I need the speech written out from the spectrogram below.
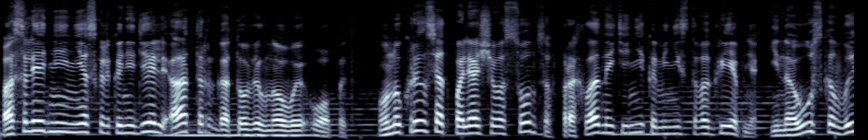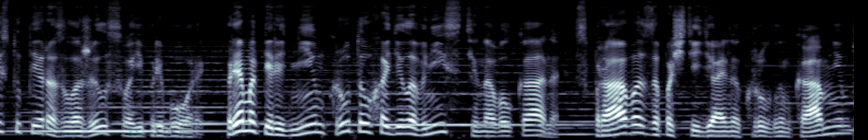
Последние несколько недель Атр готовил новый опыт. Он укрылся от палящего солнца в прохладной тени каменистого гребня и на узком выступе разложил свои приборы. Прямо перед ним круто уходила вниз стена вулкана. Справа, за почти идеально круглым камнем,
